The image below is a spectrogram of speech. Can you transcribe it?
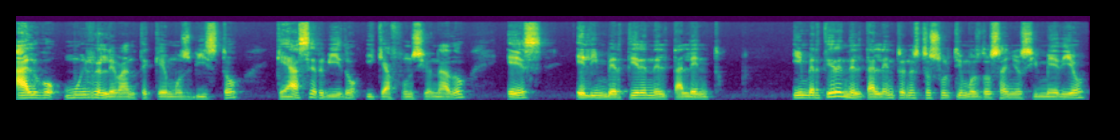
algo muy relevante que hemos visto, que ha servido y que ha funcionado, es el invertir en el talento. Invertir en el talento en estos últimos dos años y medio,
